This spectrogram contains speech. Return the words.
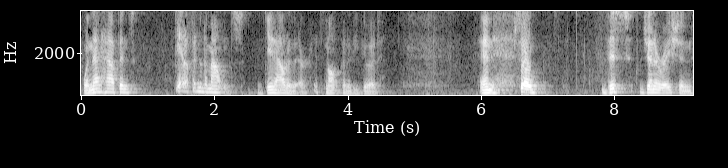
When that happens, get up into the mountains. Get out of there. It's not going to be good. And so, this generation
